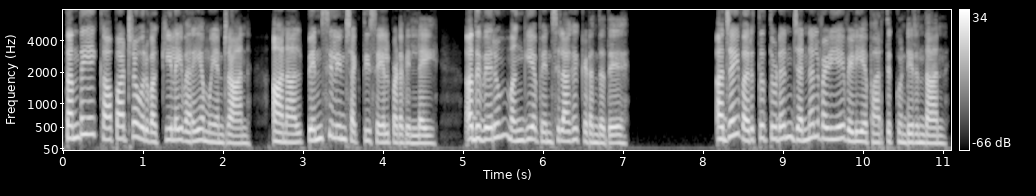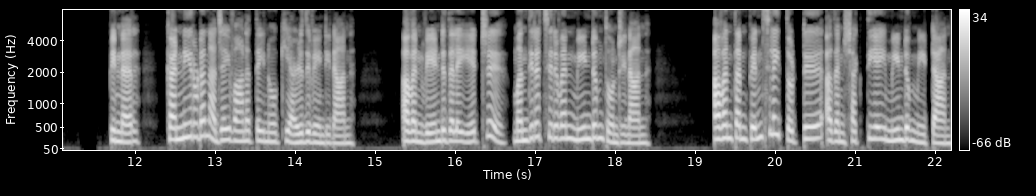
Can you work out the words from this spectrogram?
தந்தையை காப்பாற்ற ஒரு வக்கீலை வரைய முயன்றான். ஆனால் பென்சிலின் சக்தி செயல்படவில்லை. அது வெறும் மங்கிய பென்சிலாக கிடந்தது. அஜய் வருத்தத்துடன் ஜன்னல் வழியே வெளியே பார்த்துக் கொண்டிருந்தான். பின்னர் கண்ணீருடன் அஜய் வானத்தை நோக்கி அழுது வேண்டினான். அவன் வேண்டுதலை ஏற்று மந்திரச் சிறுவன் மீண்டும் தோன்றினான். அவன் தன் பென்சிலைத் தொட்டு அதன் சக்தியை மீண்டும் மீட்டான்.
